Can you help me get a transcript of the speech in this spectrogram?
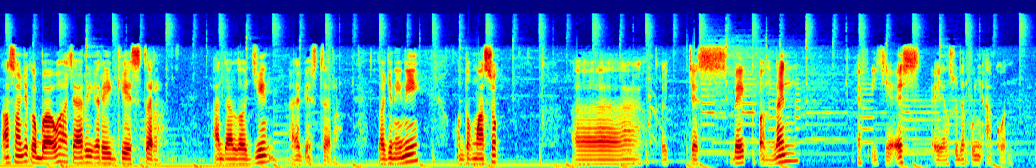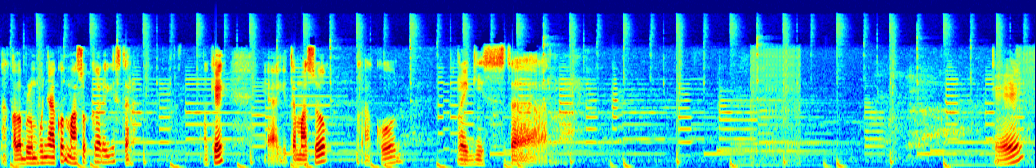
langsung aja ke bawah cari register ada login register login ini untuk masuk uh, ke Chessback online FICS yang sudah punya akun Nah, kalau belum punya akun masuk ke register. Oke. Okay? Ya, kita masuk ke akun register. Oke. Okay.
